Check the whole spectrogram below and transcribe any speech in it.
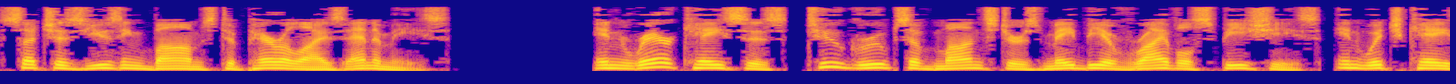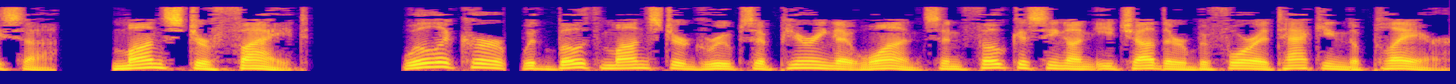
such as using bombs to paralyze enemies. In rare cases, two groups of monsters may be of rival species, in which case a monster fight will occur, with both monster groups appearing at once and focusing on each other before attacking the player.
